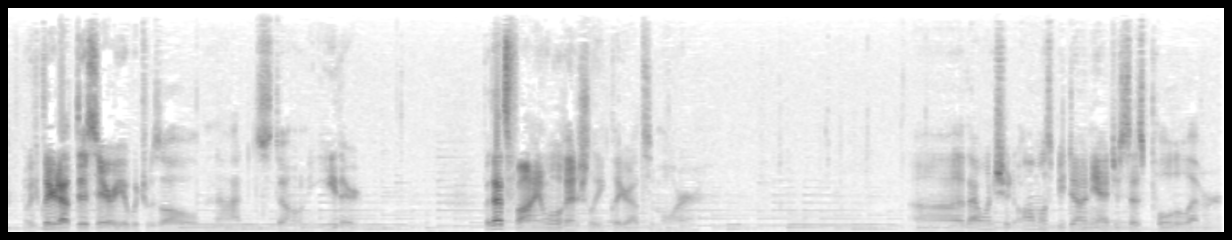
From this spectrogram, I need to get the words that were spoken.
and we've cleared out this area, which was all not stone either. But that's fine, we'll eventually clear out some more. Uh, that one should almost be done. Yeah, it just says pull the lever.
